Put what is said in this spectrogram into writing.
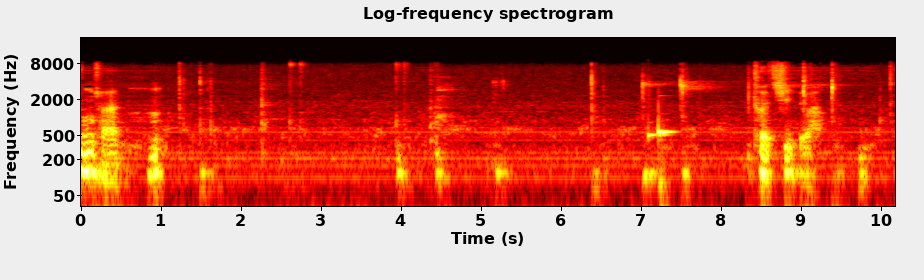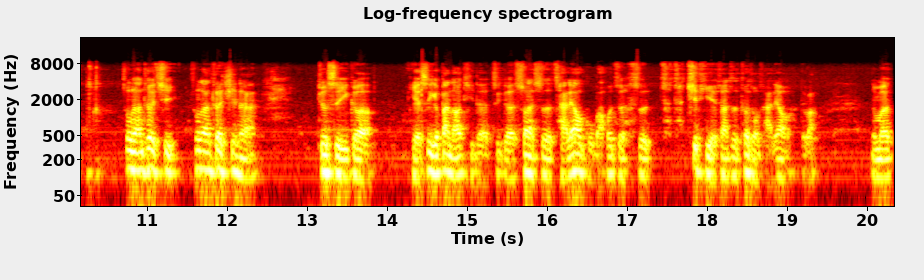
中传，嗯，特气对吧？中传特气，中传特气呢，就是一个，也是一个半导体的这个算是材料股吧，或者是气体也算是特种材料嘛，对吧？那么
